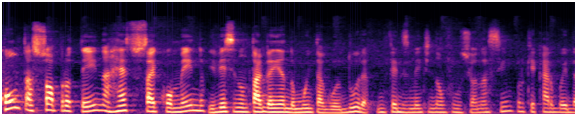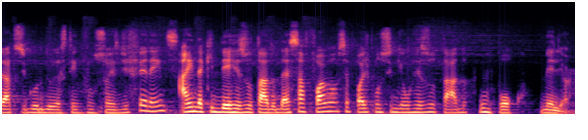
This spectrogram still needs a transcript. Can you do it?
conta só proteína, resto sai comendo e vê se não está ganhando muita gordura. Infelizmente não funciona assim, porque carboidratos e gorduras têm funções diferentes. Ainda que dê resultado dessa forma, você pode conseguir um resultado um pouco melhor.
